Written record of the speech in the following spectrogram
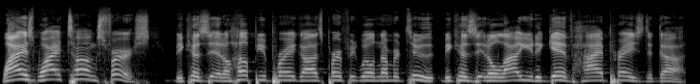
Why is why tongues first? Because it'll help you pray God's perfect will. Number two, because it'll allow you to give high praise to God.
